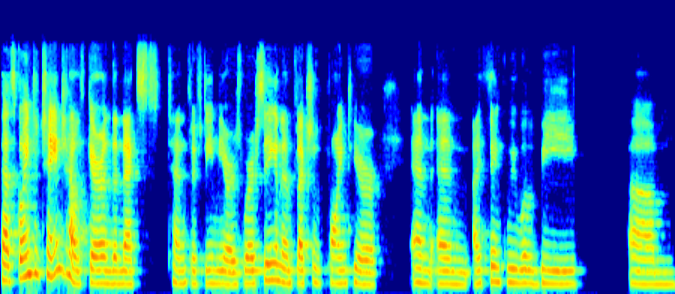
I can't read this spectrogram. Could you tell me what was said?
that's going to change healthcare in the next 10, 15 years. We're seeing an inflection point here, and and I think we will be um,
